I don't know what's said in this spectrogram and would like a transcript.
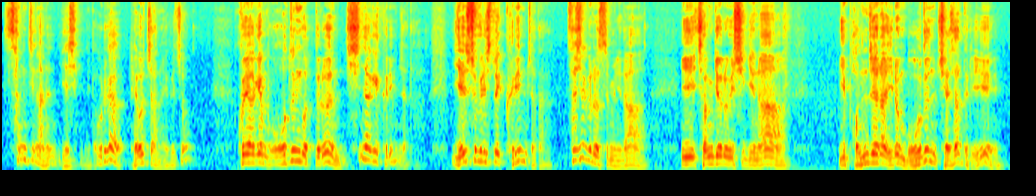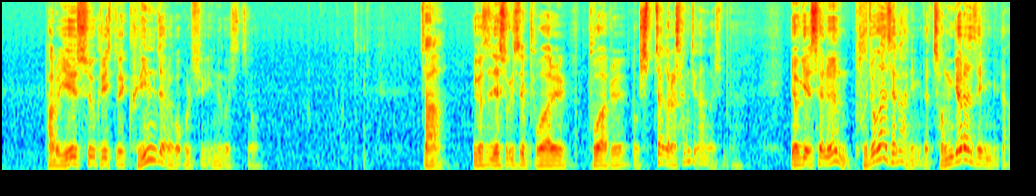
상징하는 예식입니다. 우리가 배웠잖아요. 그죠? 구약의 모든 것들은 신약의 그림자다. 예수 그리스도의 그림자다. 사실 그렇습니다. 이 정결 의식이나 이 번제나 이런 모든 제사들이 바로 예수 그리스도의 그림자라고 볼 수 있는 것이죠. 자, 이것은 예수 그리스도의 부활, 부활을 또 십자가를 상징하는 것입니다. 여기에 새는 부정한 새가 아닙니다. 정결한 새입니다.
